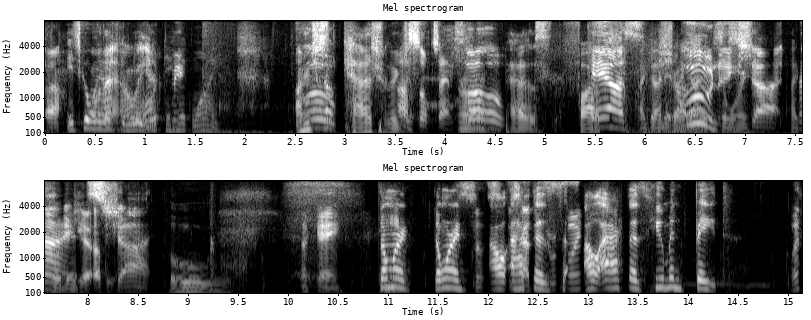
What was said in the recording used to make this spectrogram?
wow. It's going Over there, after me. What the heck? Why? I'm Whoa. just casually just salt sand. Whoa. throwing as fire. Chaos. I got it. I got Ooh, it. Nice shot. I killed nice it. Yeah, up shot. Ooh. Okay. Don't Yeah. worry. Don't worry. So- I'll act as? I'll act as human bait. What?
